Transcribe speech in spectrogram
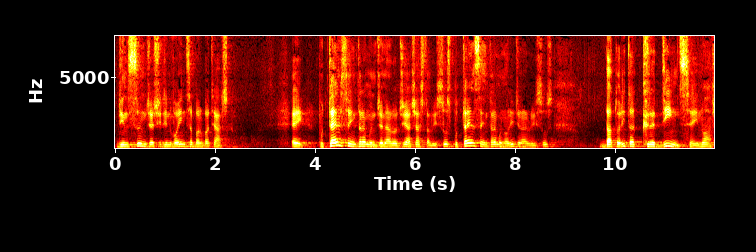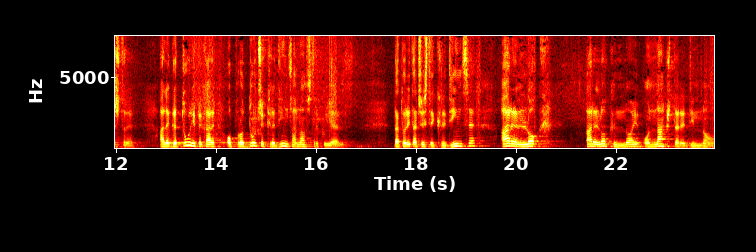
din sânge și din voință bărbătească. Ei, putem să intrăm în genealogia aceasta lui Isus, putem să intrăm în originea lui Isus datorită credinței noastre, a legăturii pe care o produce credința noastră cu El. Datorită acestei credințe are loc, are loc în noi o naștere din nou.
